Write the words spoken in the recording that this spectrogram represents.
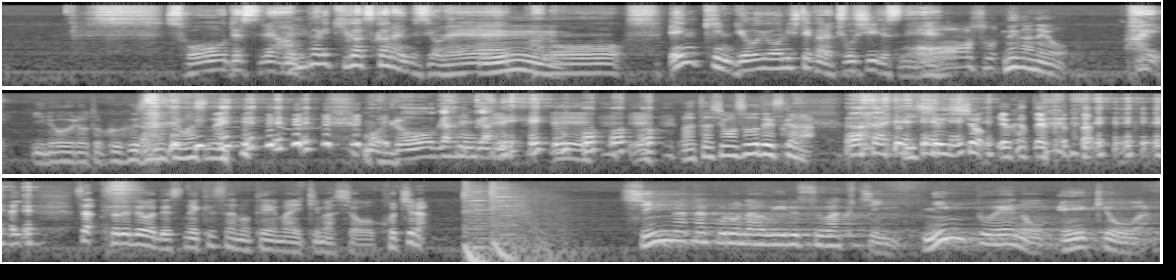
そうですね、あんまり気がつかないんですよね。ええあのー遠近療養にしてから調子いいですね。ああそう眼鏡を。はい。いろいろと工夫されてますね。もう老眼がね。ええええ。私もそうですから。はい。一緒一緒。よかったよかった、はい、さあそれではですね今朝のテーマいきましょう。こちら。新型コロナウイルスワクチン妊婦への影響は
